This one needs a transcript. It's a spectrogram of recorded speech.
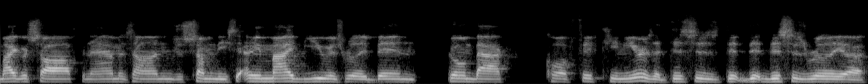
Microsoft and Amazon and just some of these, I mean, my view has really been going back, call it 15 years, that this is th- th- this is really a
